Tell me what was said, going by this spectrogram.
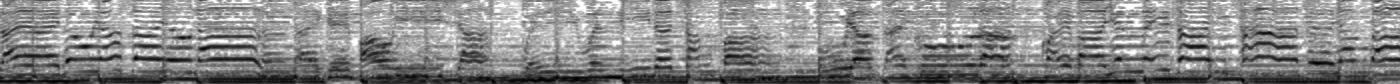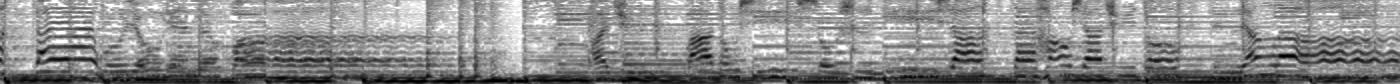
再爱都要撒又那了，再给抱一下，吻一吻你的长发，不要再哭了，快把眼泪擦一擦，这样下，再耗下去都天亮了。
